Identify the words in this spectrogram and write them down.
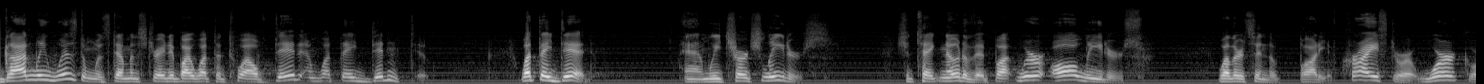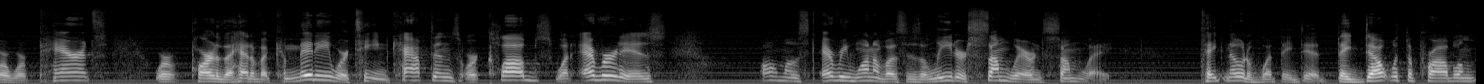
Godly wisdom was demonstrated by what the 12 did and what they didn't do. What they did. And we church leaders should take note of it, but we're all leaders, whether it's in the body of Christ or at work or we're parents, we're part of the head of a committee, we're team captains or clubs, whatever it is, almost every one of us is a leader somewhere in some way take note of what they did. They dealt with the problem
